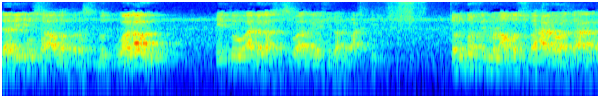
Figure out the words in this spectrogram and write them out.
dari insya Allah tersebut. Walau itu adalah sesuatu yang sudah pasti. Contoh firman Allah Subhanahu wa taala.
